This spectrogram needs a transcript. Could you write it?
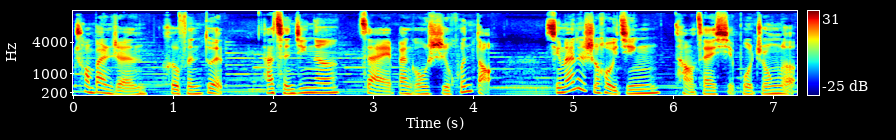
创办人赫芬顿，他曾经呢在办公室昏倒，醒来的时候已经躺在血泊中了。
